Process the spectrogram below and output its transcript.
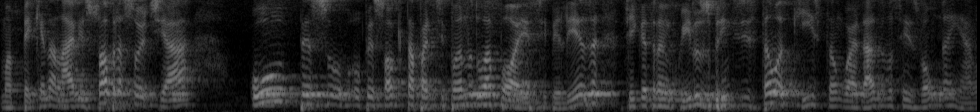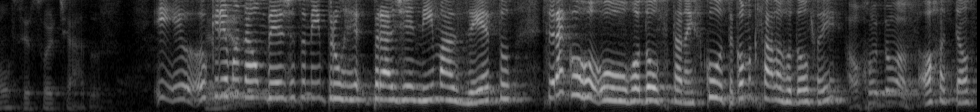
uma pequena live só para sortear o pessoal, o pessoal que está participando do Apoia-se, beleza? Fica tranquilo, os brindes estão aqui, estão guardados, vocês vão ganhar, vão ser sorteados. E eu, eu queria mandar um beijo também para a Geni Mazeto. Será que o, o Rodolfo está na escuta? Como que fala Rodolfo aí? Ao Rodolfo, Ó, Rodolfo.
